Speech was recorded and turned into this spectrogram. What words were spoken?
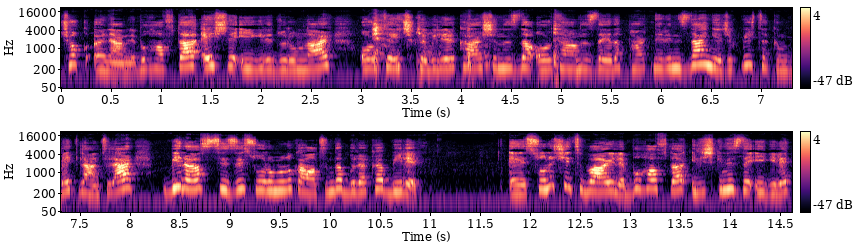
çok önemli. Bu hafta eşle ilgili durumlar ortaya çıkabilir. Karşınızda, ortağınızda ya da partnerinizden gelecek bir takım beklentiler biraz sizi sorumluluk altında bırakabilir. E, sonuç itibariyle bu hafta ilişkinizle ilgili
